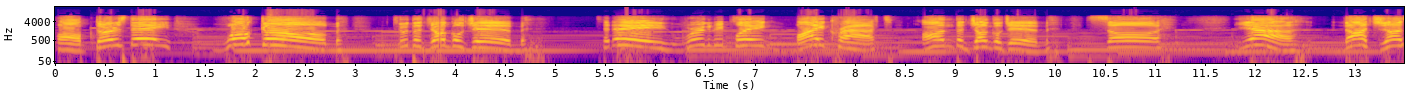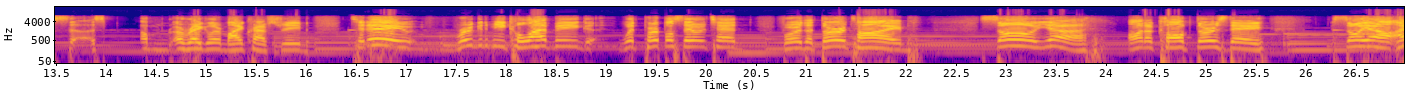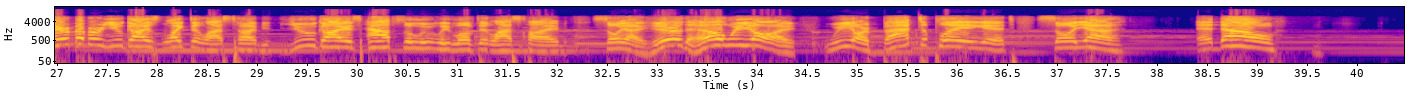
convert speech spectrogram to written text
Palm Thursday! Welcome to the Jungle Gym! Today, we're gonna be playing Minecraft on the Jungle Gym. So, yeah, not just a, a regular Minecraft stream. Today, we're gonna be collabing with Purple Sailor 10 for the third time. So, yeah, on a Calm Thursday, so yeah, I remember you guys liked it last time. You guys absolutely loved it last time. So yeah, here the hell we are. We are back to playing it. So yeah, and now,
